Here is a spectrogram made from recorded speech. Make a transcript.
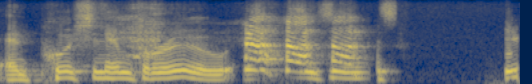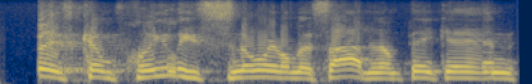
and pushing him through. This is- he was completely snoring on the side, and I'm thinking,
